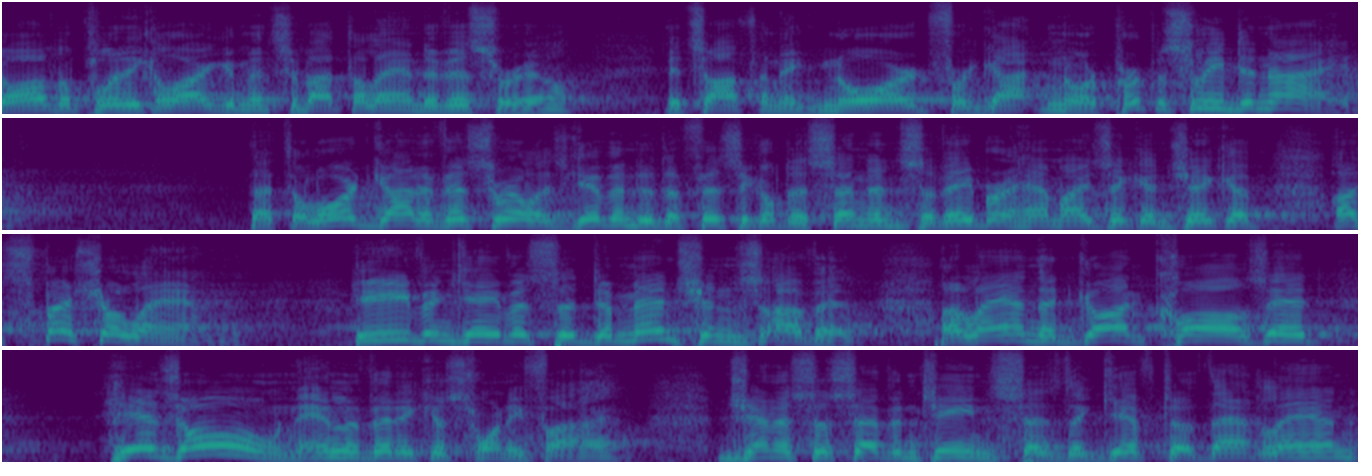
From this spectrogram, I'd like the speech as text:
all the political arguments about the land of Israel, it's often ignored, forgotten, or purposely denied that the Lord God of Israel has given to the physical descendants of Abraham, Isaac, and Jacob a special land he even gave us the dimensions of it, a land that God calls it his own in Leviticus 25. Genesis 17 says the gift of that land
